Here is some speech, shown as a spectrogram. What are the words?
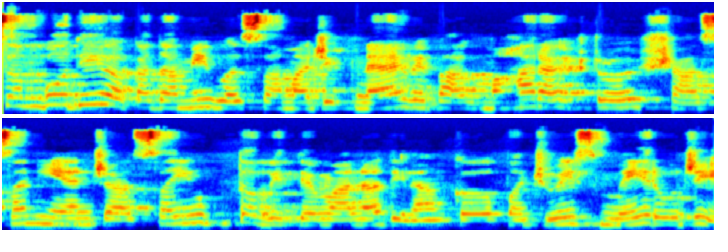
संबोधी अकादमी व सामाजिक न्याय विभाग महाराष्ट्र शासन यांच्या संयुक्त विद्यमानं दिनांक पंचवीस मे रोजी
